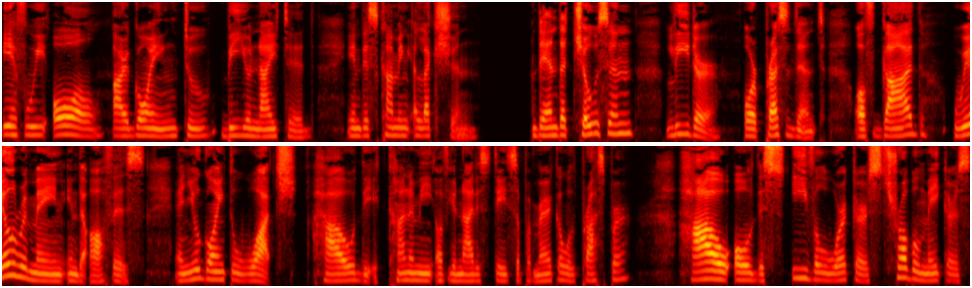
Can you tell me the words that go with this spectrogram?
if we all are going to be united in this coming election, then the chosen leader or president of God will remain in the office and you're going to watch how the economy of United States of America will prosper, how all these evil workers, troublemakers,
